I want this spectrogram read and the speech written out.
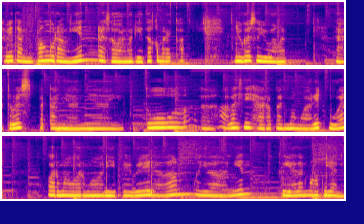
tapi tanpa ngurangin rasa hormat kita ke mereka. Itu juga setuju banget. Nah terus pertanyaannya itu uh, apa sih harapan Bang Warid buat ormawa-ormawa di IPB dalam ngejalanin kegiatan pengabdian?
